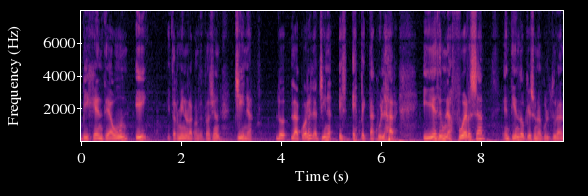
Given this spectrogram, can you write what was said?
vigente aún y, y termino la contestación, China la acuarela china es espectacular y es de una fuerza Entiendo que es una cultura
